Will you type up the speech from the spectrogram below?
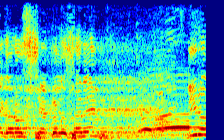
हामी ट्राई गरौँ step number seven Bir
